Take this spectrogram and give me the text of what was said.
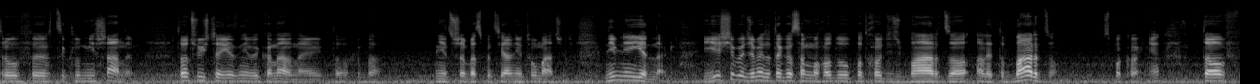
w cyklu mieszanym. To oczywiście jest niewykonalne i to chyba nie trzeba specjalnie tłumaczyć. Niemniej jednak, jeśli będziemy do tego samochodu podchodzić bardzo, ale to bardzo spokojnie, to w,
